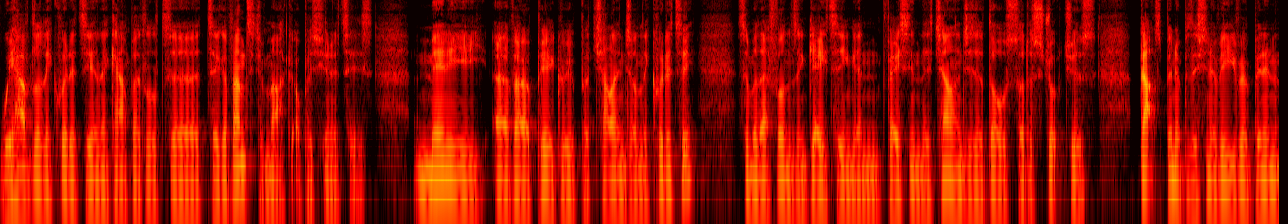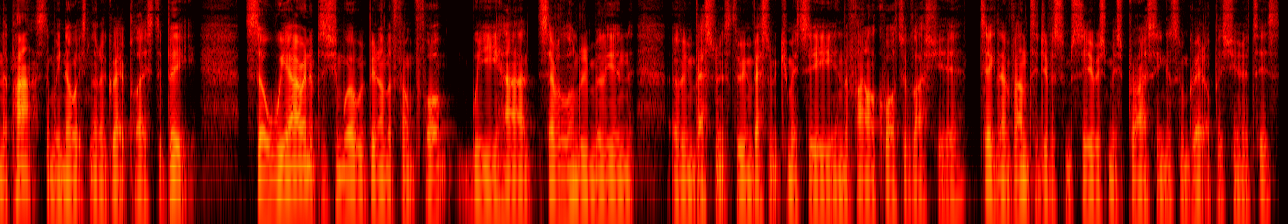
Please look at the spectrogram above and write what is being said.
we have the liquidity and the capital to take advantage of market opportunities. Many of our peer group are challenged on liquidity. Some of their funds are gating and facing the challenges of those sort of structures. That's been a position Aviva have been in in the past, and we know it's not a great place to be. So we are in a position where we've been on the front foot. We had several hundred million of investments through investment committee in the final quarter of last year, taking advantage of some serious mispricing and some great opportunities.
